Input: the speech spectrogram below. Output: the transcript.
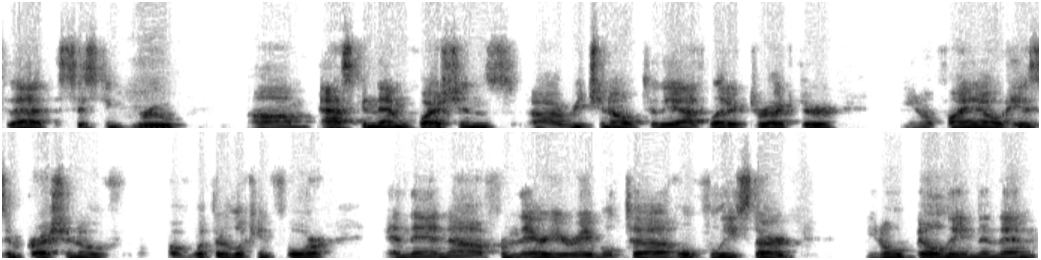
to that assistant group um, asking them questions, uh, reaching out to the athletic director, you know, find out his impression of, of what they're looking for, and then uh, from there you're able to hopefully start you know building. And then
